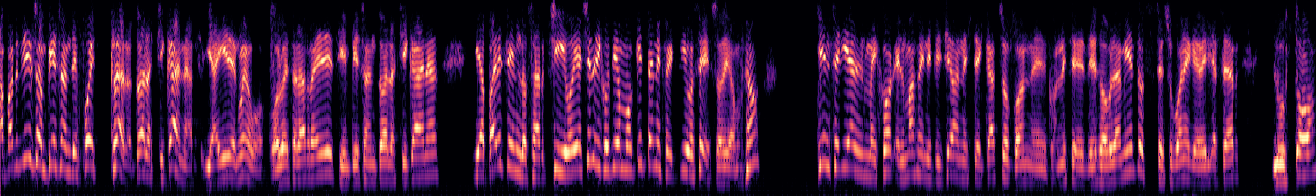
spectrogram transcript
a partir de eso empiezan después, claro, todas las chicanas, y ahí de nuevo, volvés a las redes y empiezan todas las chicanas, y aparecen los archivos, y ayer discutíamos qué tan efectivo es eso, digamos, ¿no? ¿Quién sería el mejor, el más beneficiado en este caso con, eh, este desdoblamiento? Se supone que debería ser Lustó,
